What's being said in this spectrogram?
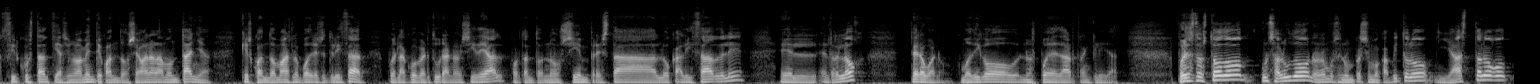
circunstancias, y normalmente cuando se van a la montaña, que es cuando más lo podrías utilizar, pues la cobertura no es ideal, por tanto no siempre está localizable el, el reloj, pero bueno, como digo, nos puede dar tranquilidad. Pues esto es todo, un saludo, nos vemos en un próximo capítulo y hasta luego.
